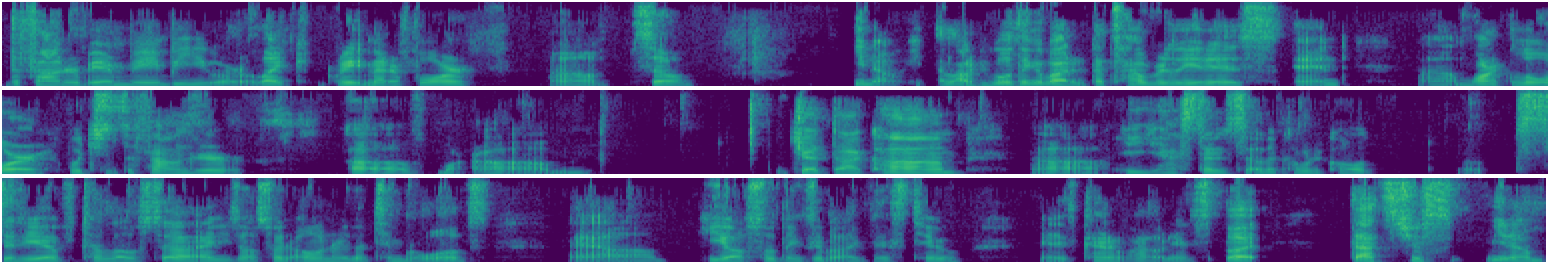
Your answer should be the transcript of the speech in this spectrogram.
the founder of Airbnb, or like great metaphor. Um, so, you know, a lot of people think about it. That's how really it is. And uh, Marc Lore, which is the founder of um, Jet.com, uh, he has started this other company called uh, City of Telosa, and he's also an owner of the Timberwolves. Um, he also thinks about like this too, and it's kind of how it is. But that's just you know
